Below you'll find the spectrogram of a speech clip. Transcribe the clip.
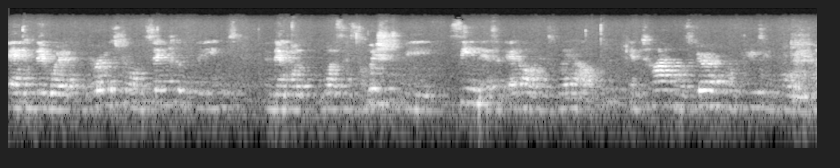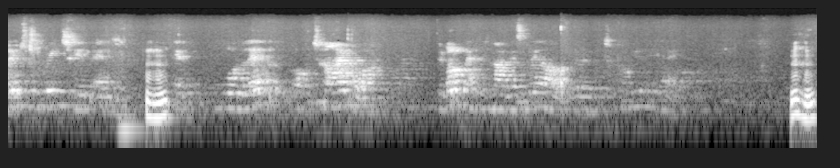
and there were very strong sexual themes, and there was, was this wish to be seen as an adult as well. And time was very confusing for me. Where to reach him and Mhm. at what level of time or developmental time as well uh, to communicate. Mhm.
